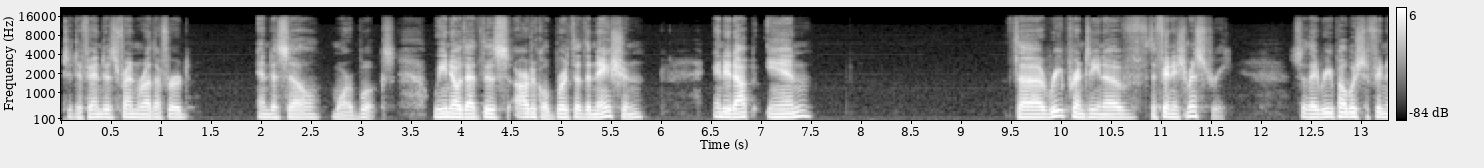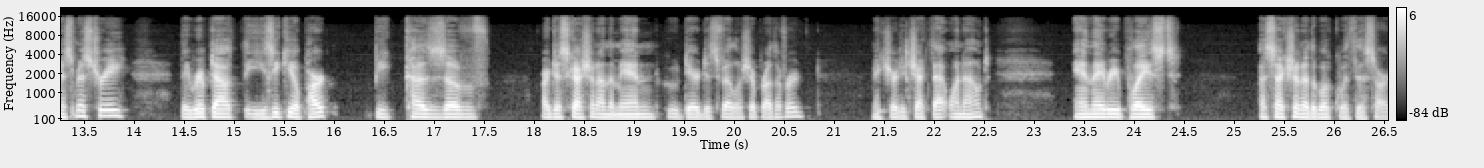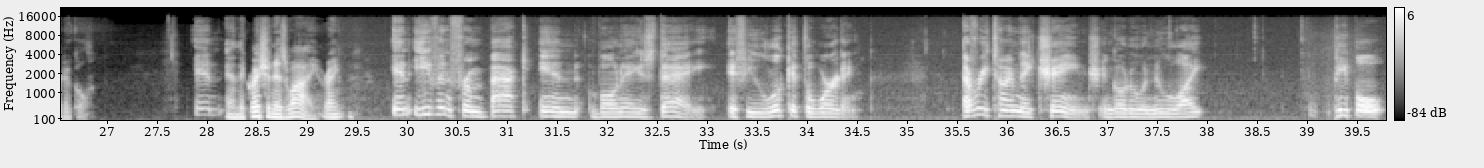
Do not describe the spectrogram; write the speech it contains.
to defend his friend Rutherford and to sell more books. We know that this article, Birth of the Nation, ended up in the reprinting of the finished mystery. So they republished the finished mystery. They ripped out the Ezekiel part because of our discussion on the man who dared disfellowship Rutherford. Make sure to check that one out. And they replaced a section of the book with this article. And, and the question is why, right? And even from back in Bohnet's day, if you look at the wording, every time they change and go to a new light, people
